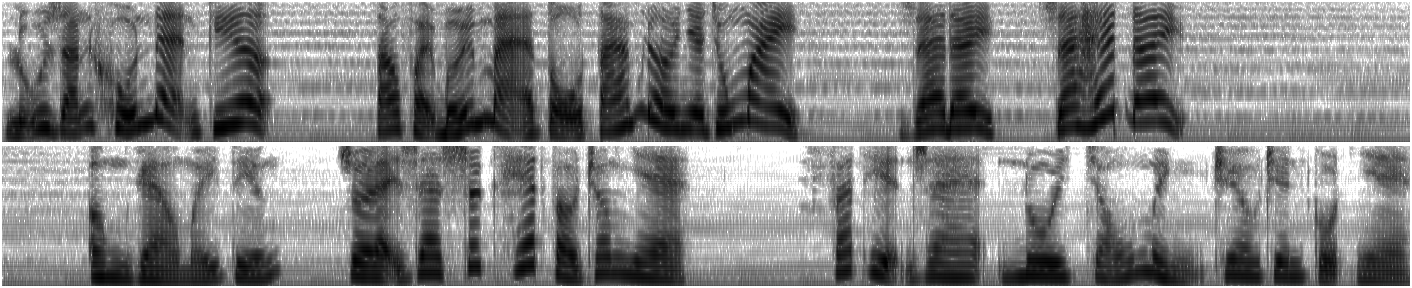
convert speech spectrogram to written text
Lũ rắn khốn nạn kia, tao phải bới mẹ tổ tám đời nhà chúng mày. Ra đây, ra hết đây. Ông gào mấy tiếng, rồi lại ra sức hét vào trong nhà. Phát hiện ra nôi cháu mình treo trên cột nhà.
